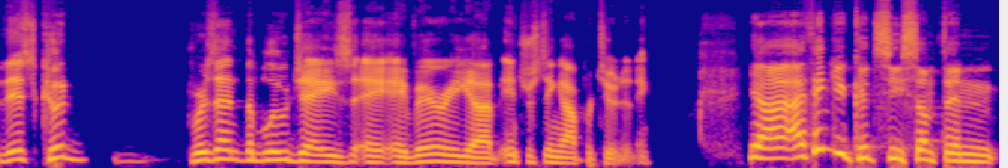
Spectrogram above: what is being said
this could present the Blue Jays a, a very uh, interesting opportunity. Yeah, I think you could see something.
